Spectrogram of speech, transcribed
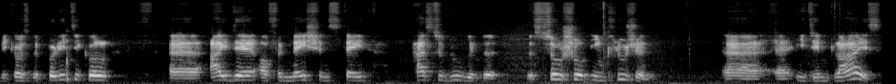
because the political uh, idea of a nation state has to do with the, the social inclusion uh, uh, it implies.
